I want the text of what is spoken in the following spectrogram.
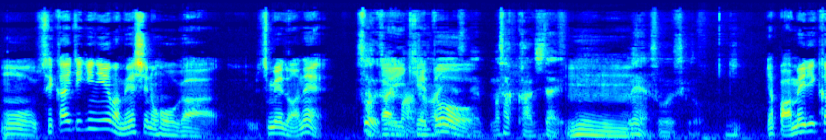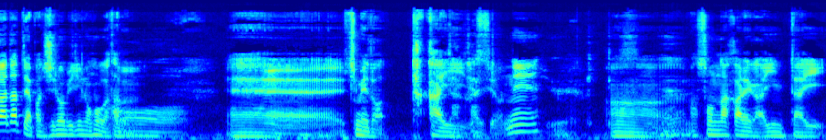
もう世界的に言えばメッシの方が知名度はね、そうですね。高いけまあ高どいですねまあサッカー自体、うん。ね、そうですけど。やっぱアメリカだとやっぱジノビリの方が多分、おーえー、知名度は高いですよね。まあそんな彼が引退、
